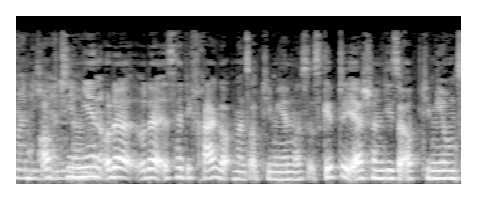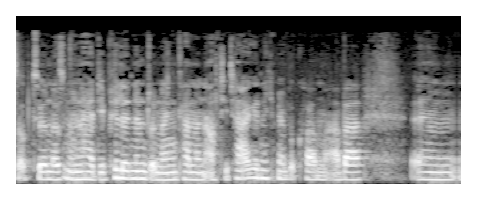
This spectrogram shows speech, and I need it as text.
man nicht optimieren oder oder ist halt die Frage, ob man es optimieren muss. Es gibt ja schon diese Optimierungsoption, dass man Ja. halt die Pille nimmt und dann kann man auch die Tage nicht mehr bekommen. Aber ähm,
